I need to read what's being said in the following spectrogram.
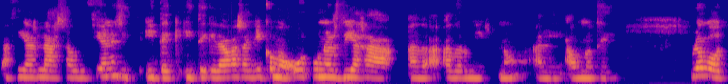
hacías las audiciones y, te, quedabas allí como unos días a, dormir, ¿no? a un hotel. Luego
